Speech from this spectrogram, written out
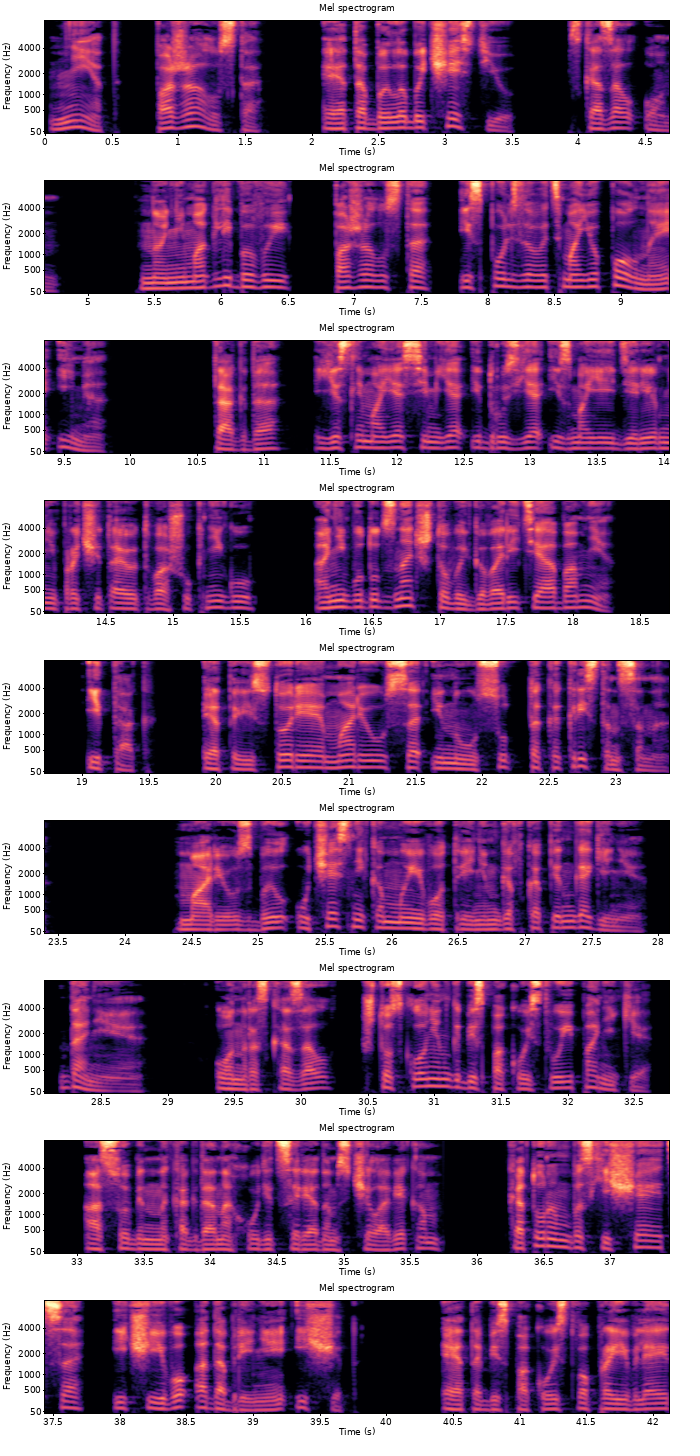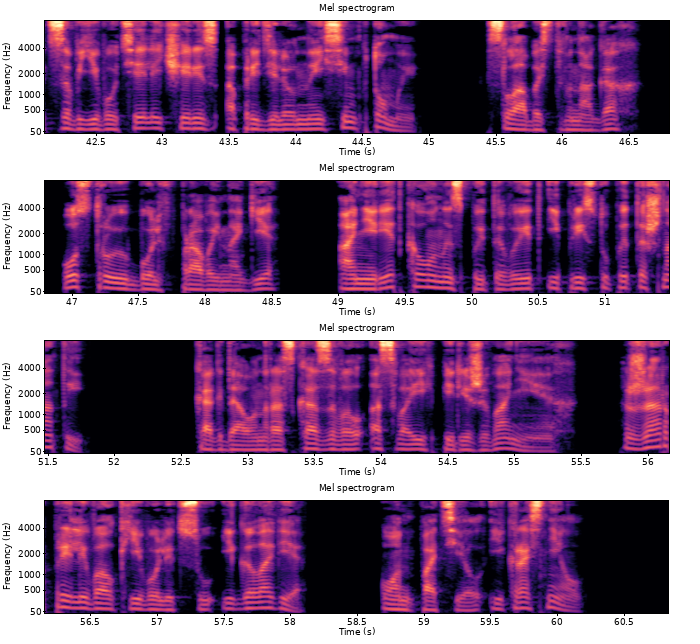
«Нет, пожалуйста, это было бы честью», — сказал он. «Но не могли бы вы, пожалуйста, использовать мое полное имя? Тогда, если моя семья и друзья из моей деревни прочитают вашу книгу, они будут знать, что вы говорите обо мне. Итак, это история Мариуса Инуусуттака Кристенсена. Мариус был участником моего тренинга в Копенгагене, Дания. Он рассказал, что склонен к беспокойству и панике, особенно когда находится рядом с человеком, которым восхищается и чьего одобрения ищет. Это беспокойство проявляется в его теле через определенные симптомы – слабость в ногах, острую боль в правой ноге, а нередко он испытывает и приступы тошноты. Когда он рассказывал о своих переживаниях, жар приливал к его лицу и голове, он потел и краснел.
